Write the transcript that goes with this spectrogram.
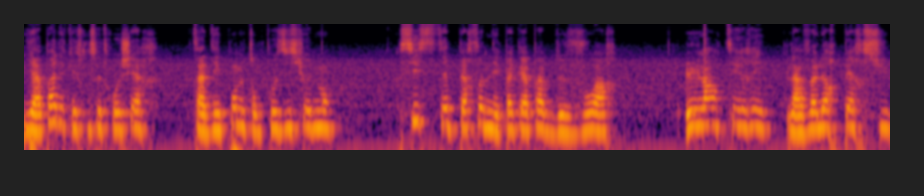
Il n'y a pas de question c'est trop cher. Ça dépend de ton positionnement. Si cette personne n'est pas capable de voir l'intérêt, la valeur perçue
